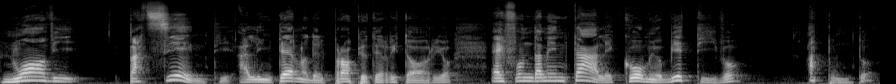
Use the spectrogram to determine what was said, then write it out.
nuovi pazienti all'interno del proprio territorio, è fondamentale come obiettivo appunto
